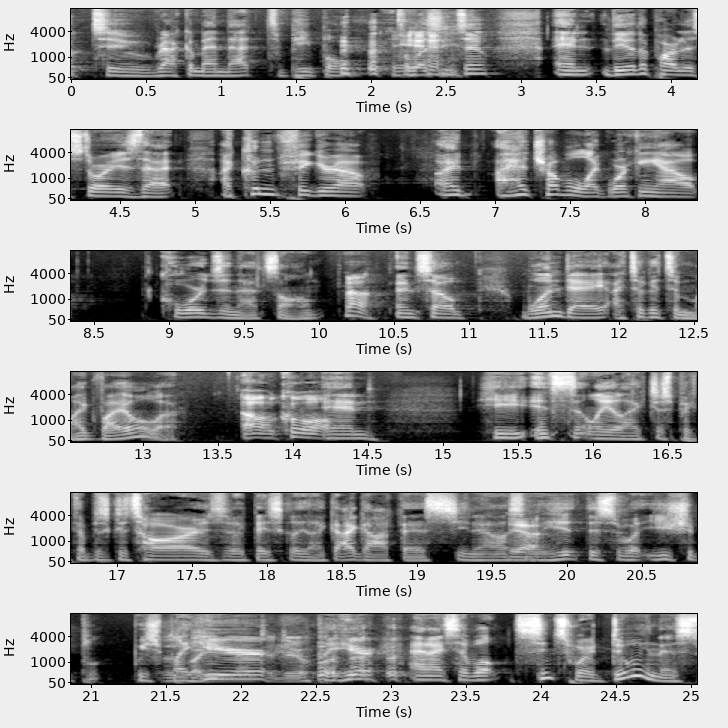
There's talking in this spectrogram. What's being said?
to recommend that to people to listen to. And the other part of the story is that I couldn't figure out. I I had trouble like working out chords in that song. Huh. And so one day I took it to Mike Viola. oh, cool. and he instantly like just picked up his guitar. He's like basically like, "I got this," you know. Yeah. So he, this is what you should. Pl- we should play here, meant to do. play here. And I said, "Well, since we're doing this,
